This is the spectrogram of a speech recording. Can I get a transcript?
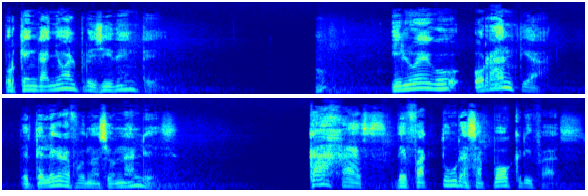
porque engañó al presidente. Y luego Orrantia, de Telégrafos Nacionales. Cajas de facturas apócrifas.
